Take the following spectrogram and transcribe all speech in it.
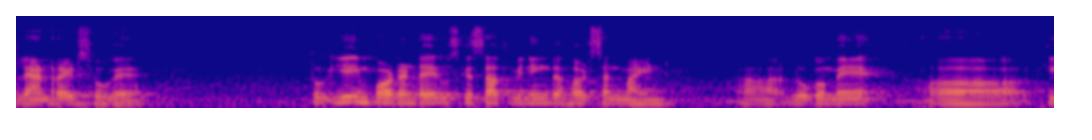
लैंड राइट्स हो गए। तो ये इंपॉर्टेंट है उसके साथ winning the hearts and mind लोगों में अ, कि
